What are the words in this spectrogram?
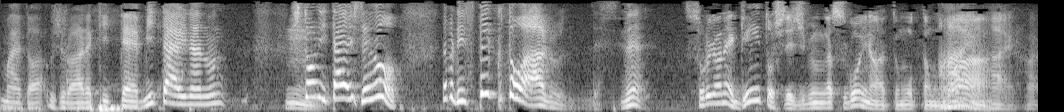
前と後ろあれ切って、みたいなの、うん人に対しての、やっぱリスペクトはあるんですね。それがね、芸として自分がすごいなと思ったものは、はい、はい。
